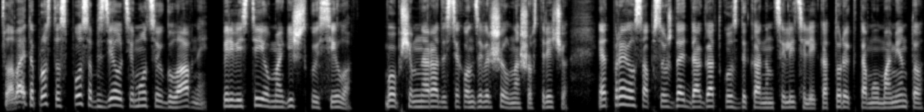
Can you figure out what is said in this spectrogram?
Слова — это просто способ сделать эмоцию главной, перевести ее в магическую силу — в общем, на радостях он завершил нашу встречу и отправился обсуждать догадку с деканом целителей, который к тому моменту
